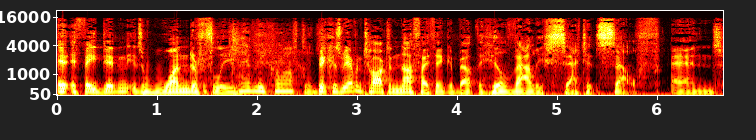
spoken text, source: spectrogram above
if they didn't, it's wonderfully cleverly crafted. because we haven't talked enough, I think, about the Hill Valley set itself and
